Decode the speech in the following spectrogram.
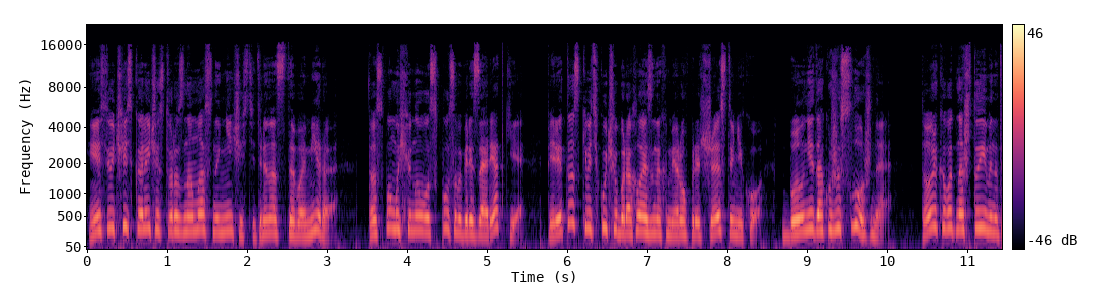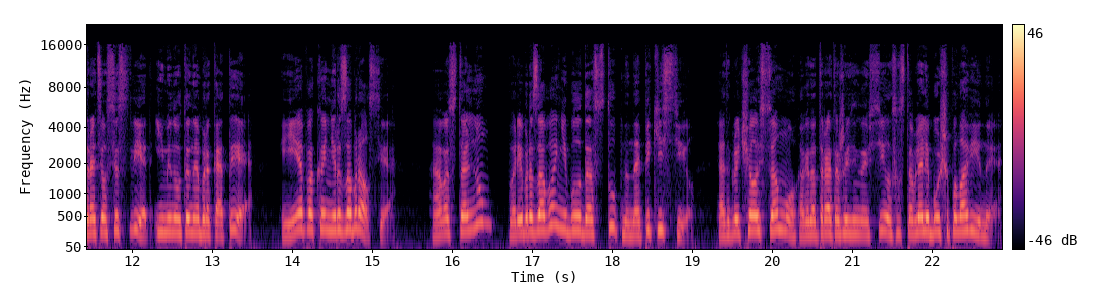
Если учесть количество разномастной нечисти 13 мира, то с помощью нового способа перезарядки перетаскивать кучу барахла миров предшественнику было не так уж и сложно. Только вот на что именно тратился свет именно у Тенебра КТ, я пока не разобрался. А в остальном, преобразование было доступно на пике сил, отключалось само, когда траты жизненной силы составляли больше половины.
